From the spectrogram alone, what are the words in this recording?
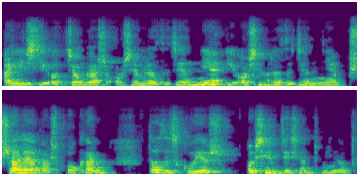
A jeśli odciągasz 8 razy dziennie i 8 razy dziennie przelewasz pokarm, to zyskujesz 80 minut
